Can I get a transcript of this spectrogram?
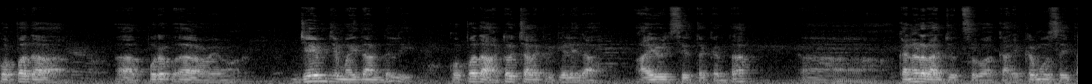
ಕೊಪ್ಪದ ಪುರ ಜೆ ಮೈದಾನದಲ್ಲಿ ಕೊಪ್ಪದ ಆಟೋ ಚಾಲಕರ ಗೆಳೆಯರ ಆಯೋಜಿಸಿರ್ತಕ್ಕಂಥ ಕನ್ನಡ ರಾಜ್ಯೋತ್ಸವ ಕಾರ್ಯಕ್ರಮವೂ ಸಹಿತ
